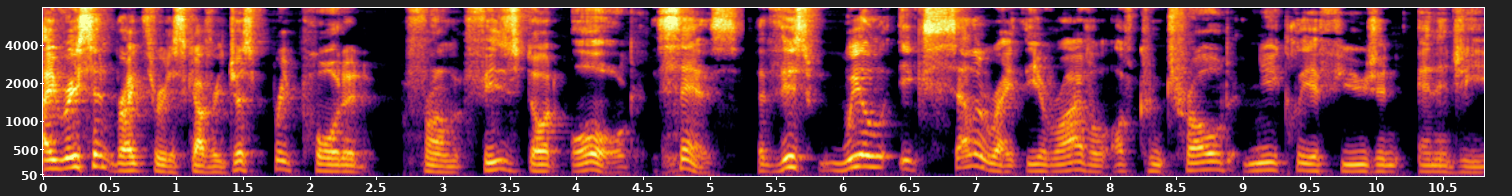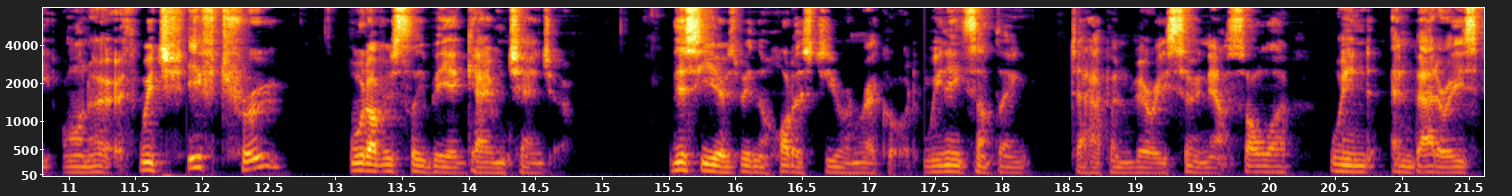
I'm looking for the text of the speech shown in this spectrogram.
A recent breakthrough discovery just reported from phys.org says that this will accelerate the arrival of controlled nuclear fusion energy on Earth, which, if true, would obviously be a game changer. This year has been the hottest year on record. We need something to happen very soon now. Solar, wind, and batteries,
